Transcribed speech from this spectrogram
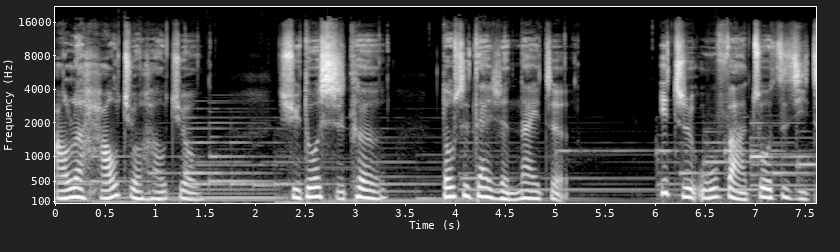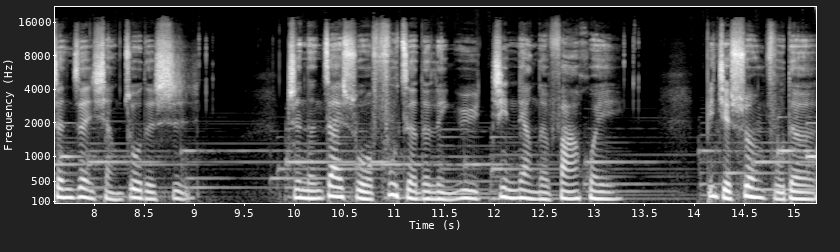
熬了好久好久，许多时刻都是在忍耐着，一直无法做自己真正想做的事，只能在所负责的领域尽量的发挥。并且顺服的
